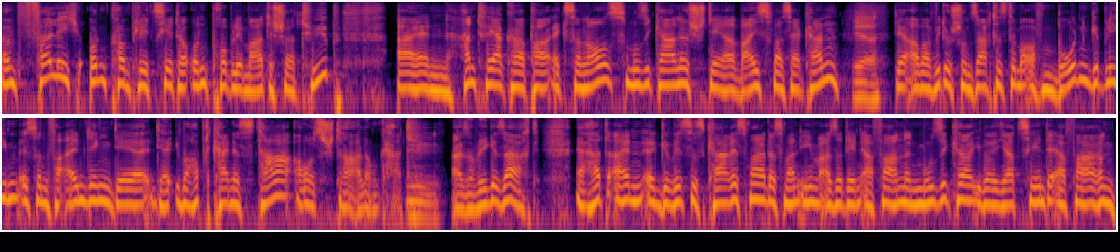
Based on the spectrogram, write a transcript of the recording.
Ein völlig unkomplizierter, unproblematischer Typ. Ein Handwerker par excellence musikalisch, der weiß, was er kann. Yeah. Der aber, wie du schon sagtest, immer auf dem Boden geblieben ist und vor allen Dingen der, der überhaupt keine Star-Ausstrahlung hat. Mm. Also wie gesagt, er hat ein äh, gewisses Charisma, dass man ihm also den erfahrenen Musiker über Jahrzehnte erfahren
